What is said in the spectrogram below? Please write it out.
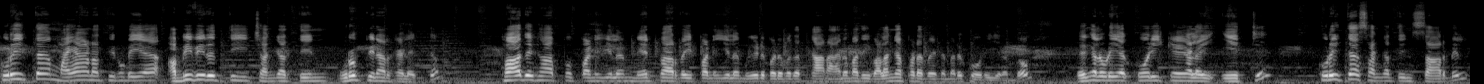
குறித்த மயானத்தினுடைய அபிவிருத்தி சங்கத்தின் உறுப்பினர்களுக்கும் பாதுகாப்பு பணியிலும் மேற்பார்வை பணியிலும் ஈடுபடுவதற்கான அனுமதி வழங்கப்பட வேண்டும் என்று கோரியிருந்தோம் எங்களுடைய கோரிக்கைகளை ஏற்று குறித்த சங்கத்தின் சார்பில்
